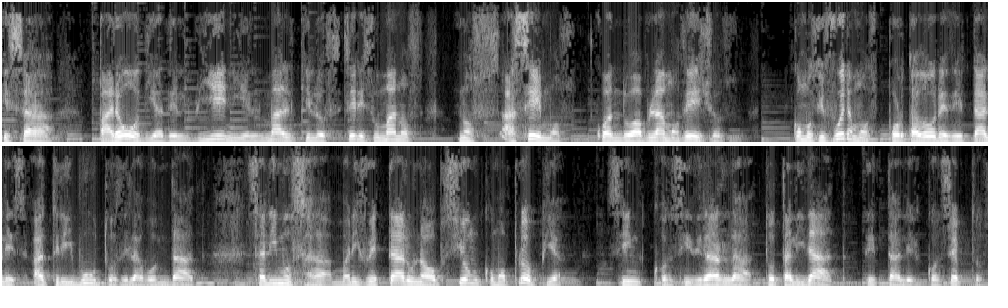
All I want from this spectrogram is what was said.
esa parodia del bien y el mal que los seres humanos nos hacemos cuando hablamos de ellos, como si fuéramos portadores de tales atributos de la bondad, salimos a manifestar una opción como propia sin considerar la totalidad de tales conceptos.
